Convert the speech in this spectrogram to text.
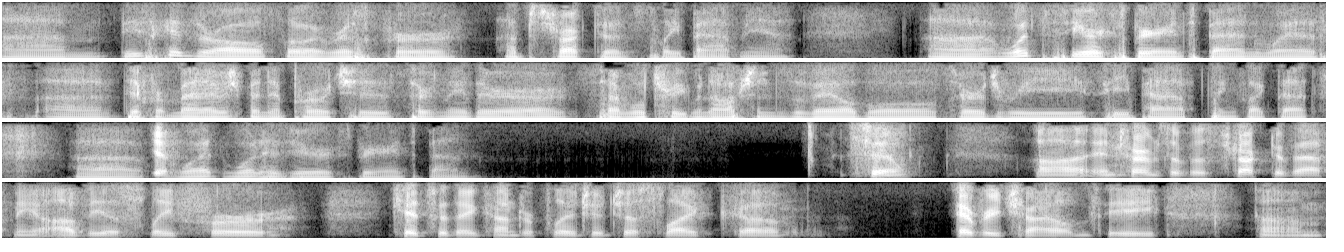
Um, these kids are also at risk for obstructive sleep apnea. Uh, what's your experience been with uh, different management approaches? Certainly, there are several treatment options available: surgery, CPAP, things like that. Uh, yep. What what has your experience been? So, uh, in terms of obstructive apnea, obviously for kids with achondroplasia, just like uh, every child, the um,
